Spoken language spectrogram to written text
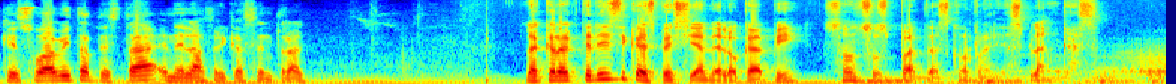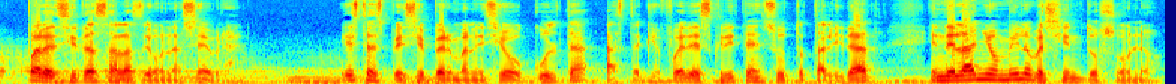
que su hábitat está en el África Central. La característica especial del okapi son sus patas con rayas blancas, parecidas a las de una cebra. Esta especie permaneció oculta hasta que fue descrita en su totalidad en el año 1901,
